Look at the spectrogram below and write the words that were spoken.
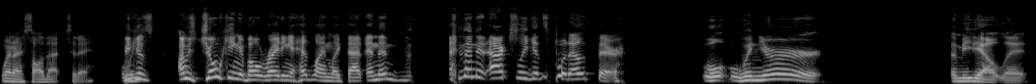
when I saw that today because I was joking about writing a headline like that and then and then it actually gets put out there Well, when you're a media outlet,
